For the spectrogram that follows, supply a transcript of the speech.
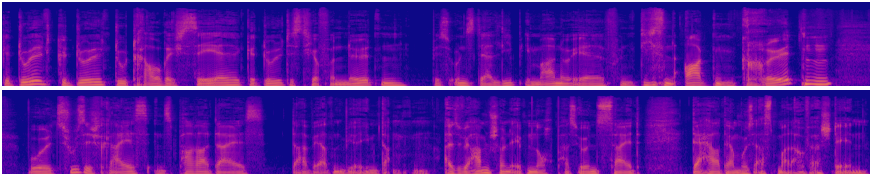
Geduld, Geduld, du traurig Seel, Geduld ist hier vonnöten, bis uns der lieb Immanuel von diesen argen Kröten wohl zu sich reißt ins Paradies, da werden wir ihm danken. Also wir haben schon eben noch Passionszeit. Der Herr, der muss erstmal auferstehen.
